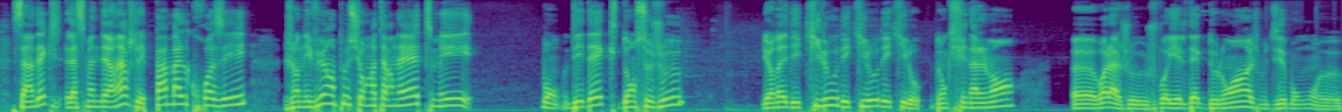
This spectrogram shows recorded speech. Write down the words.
un deck, la semaine dernière, je l'ai pas mal croisé, j'en ai vu un peu sur internet, mais bon, des decks dans ce jeu, il y en a des kilos, des kilos, des kilos. Donc finalement, euh, voilà, je, voyais le deck de loin je me disais, bon, de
